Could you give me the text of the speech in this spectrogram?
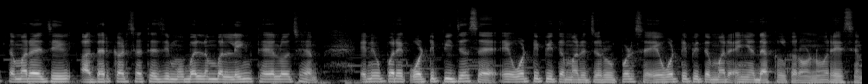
તમારે જે આધાર કાર્ડ સાથે જે મોબાઈલ નંબર લિંક થયેલો છે, એની ઉપર એક ઓટીપી જશે, એ ઓટીપી તમારે જરૂર પડશે, એ ઓટીપી તમારે અહીંયા દાખલ કરવાનો રહેશે.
